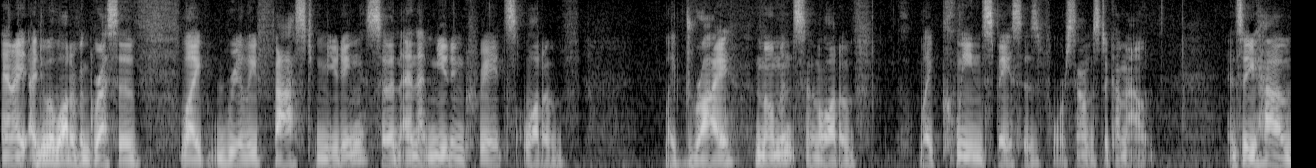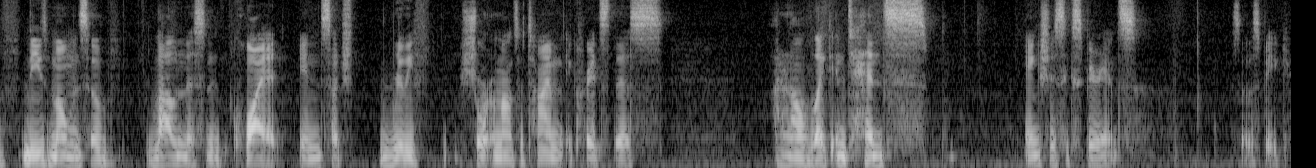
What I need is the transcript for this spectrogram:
And I, I do a lot of aggressive, like really fast muting. So and that muting creates a lot of like dry moments and a lot of like clean spaces for sounds to come out. And so you have these moments of loudness and quiet in such really short amounts of time. It creates this, I don't know, like intense, anxious experience, so to speak.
